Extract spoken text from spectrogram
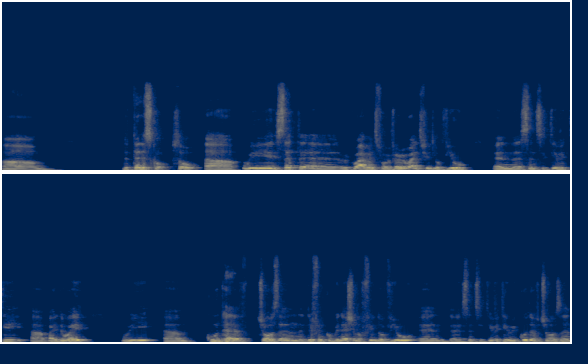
Um, the telescope. So uh, we set uh, requirements for a very wide field of view and uh, sensitivity. by the way, we um, could have chosen a different combination of field of view and sensitivity. We could have chosen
